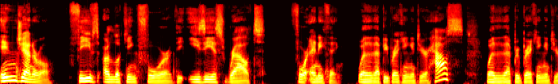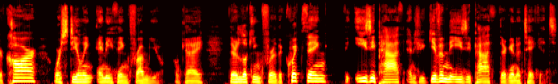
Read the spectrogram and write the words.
In general, thieves are looking for the easiest route for anything, whether that be breaking into your house, whether that be breaking into your car or stealing anything from you. Okay. They're looking for the quick thing, the easy path. And if you give them the easy path, they're going to take it.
